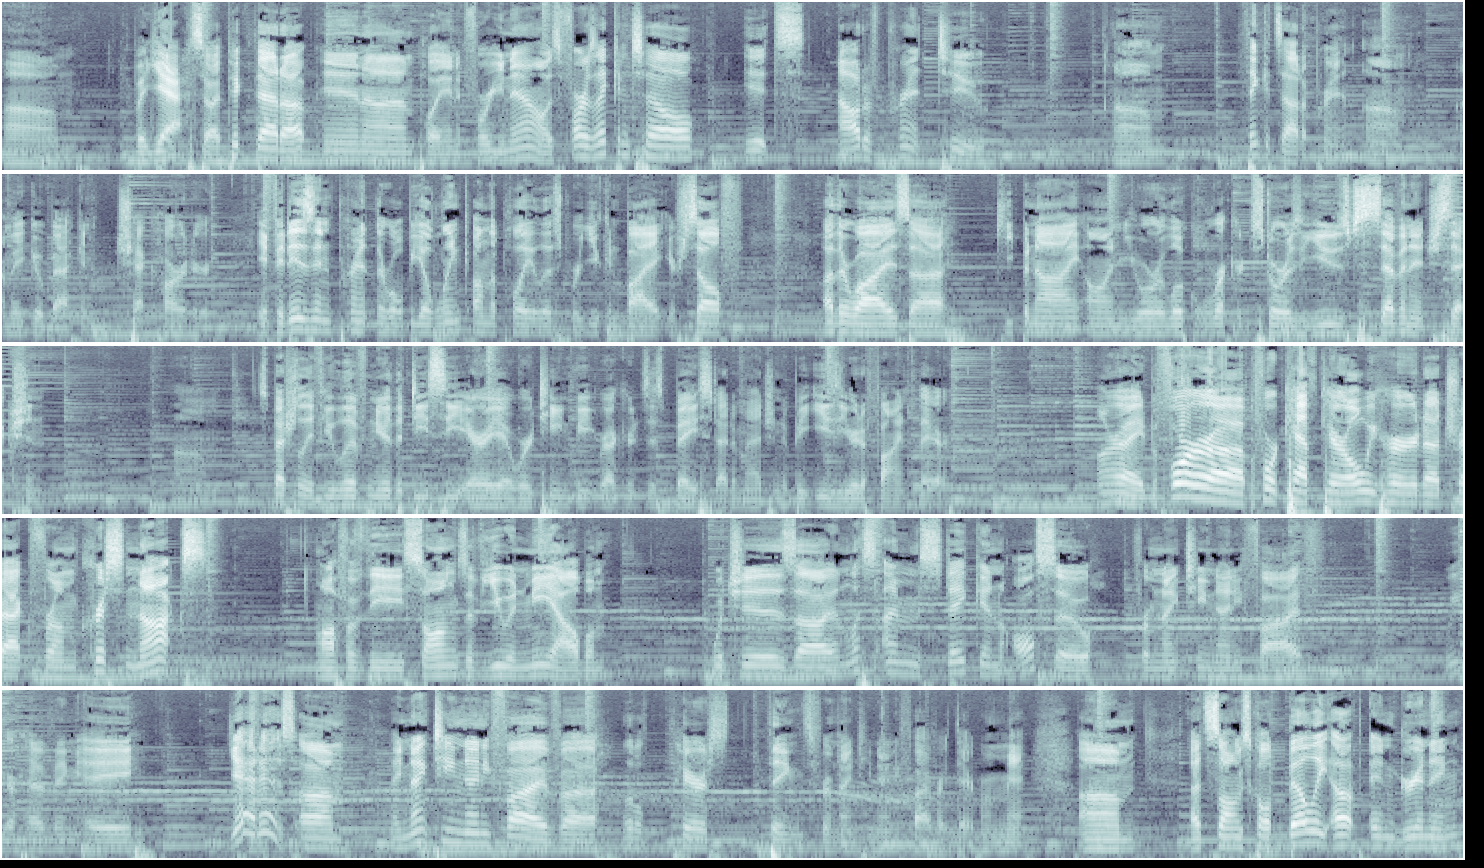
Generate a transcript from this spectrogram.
Um, but yeah, so I picked that up and I'm playing it for you now. As far as I can tell, it's out of print too. Um, I think it's out of print. Um, I may go back and check harder. If it is in print, there will be a link on the playlist where you can buy it yourself. Otherwise, uh, keep an eye on your local record store's used 7 inch section. Um, especially if you live near the DC area where Teen Beat Records is based, I'd imagine it'd be easier to find there. All right, before uh, before Kath Carroll, we heard a track from Chris Knox off of the Songs of You and Me album, which is, uh, unless I'm mistaken, also from 1995. We are having a yeah, it is um, a 1995 uh, little Paris things from 1995 right there. Meh. Um, that song is called "Belly Up and Grinning."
